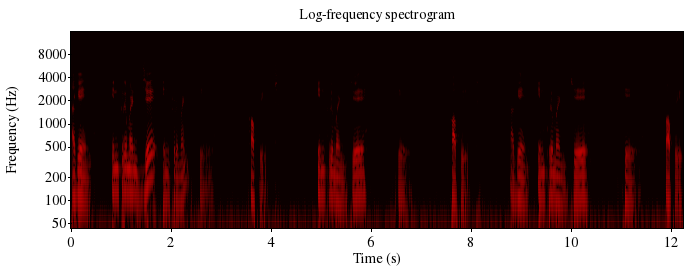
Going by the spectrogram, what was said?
Again increment j increment k. Copy it. Increment j k. Copy it. Again increment j copy it.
